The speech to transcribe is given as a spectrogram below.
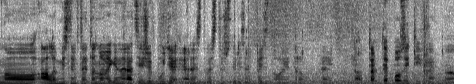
No, ale myslím v tejto novej generácii, že bude RS 245 s 2 litrov. Hej. No, tak to je pozitívne. No.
